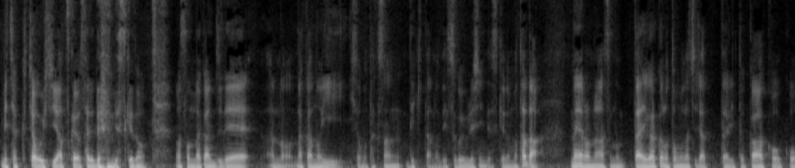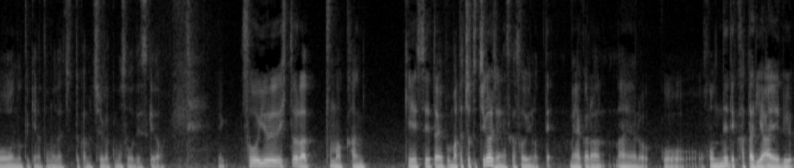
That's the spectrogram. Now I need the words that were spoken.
めちゃくちゃ美味しい扱いをされてるんですけど、まあ、そんな感じであの仲のいい人もたくさんできたのですごい嬉しいんですけど、まあ、ただなんやろなその大学の友達だったりとか高校の時の友達とかの中学もそうですけどそういう人らとの関係性とはやっぱまたちょっと違うじゃないですかそういうのって。まあ、やからなんやろこう本音で語り合える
